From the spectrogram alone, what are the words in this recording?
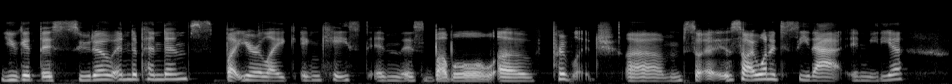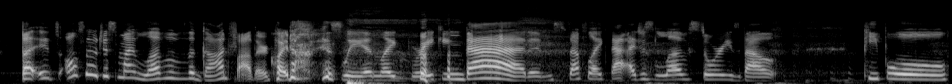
you get this pseudo independence, but you're like encased in this bubble of privilege. Um, so, so I wanted to see that in media but it's also just my love of the godfather quite honestly and like breaking bad and stuff like that. I just love stories about people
